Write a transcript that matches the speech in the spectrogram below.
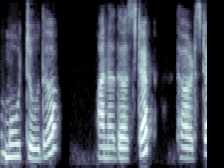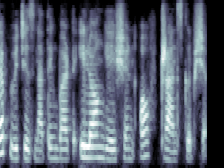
move to the another step, third step, which is nothing but elongation of transcription.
